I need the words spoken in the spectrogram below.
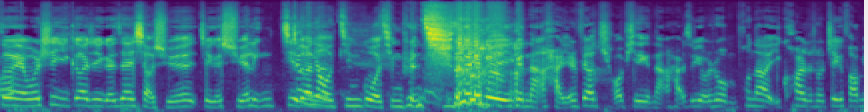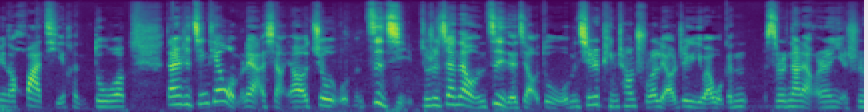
对我是一个这个在小学这个学龄阶段要经过青春期的 对对一个男孩，也是非常调皮的一个男孩，所以有时候我们碰到一块儿的时候，这个方面的话题很多。但是今天我们俩想要。就我们自己，就是站在我们自己的角度，我们其实平常除了聊这个以外，我跟 Serena 两个人也是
